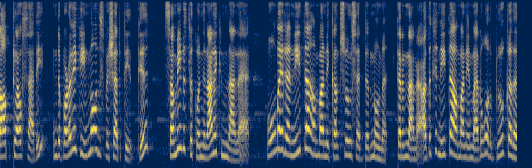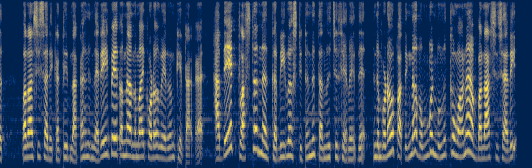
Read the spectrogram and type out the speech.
டாப் கிளாஸ் சாரீ இந்த புடவைக்கு இன்னொரு ஸ்பெஷாலிட்டி இருக்குது சமீபத்தில் கொஞ்ச நாளைக்கு முன்னால் மும்பையில் நீதா அம்பானி கல்ச்சுரல் சென்டர்னு ஒன்று திறந்தாங்க. அதுக்கு நீதா அம்பானி மேலே ஒரு ப்ளூ கலர் வராசி சாரி கட்டியிருந்தாங்க. நிறைய பேர் வந்து அந்த மாதிரி புடவை வேணும்னு கேட்டாங்க. அதே கிளஸ்டர்ல இருக்க வீவர்ஸ் கிட்டேருந்து தந்துச்சு சேருது இந்த புடவை பார்த்தீங்கன்னா ரொம்ப நுணுக்கமான பனாரசி சாரி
